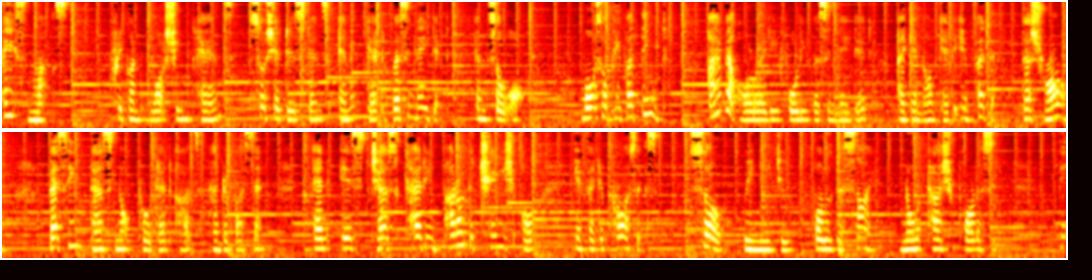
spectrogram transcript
face masks, frequent washing hands, social distance, and get vaccinated, and so on. Most of people think I am already fully vaccinated. I cannot get infected. That's wrong. Vaccine does not protect us 100% and it's just cutting part of the change of infected process. So we need to follow the sign, no touch policy. Be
